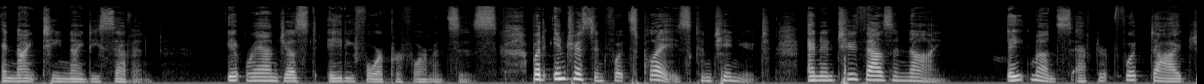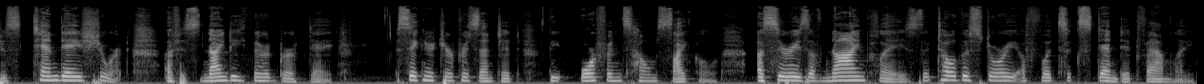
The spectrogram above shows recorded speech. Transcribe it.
in 1997. It ran just 84 performances, but interest in Foote's plays continued, and in 2009, eight months after Foote died, just 10 days short of his 93rd birthday, Signature presented The Orphan's Home Cycle, a series of nine plays that told the story of Foote's extended family.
